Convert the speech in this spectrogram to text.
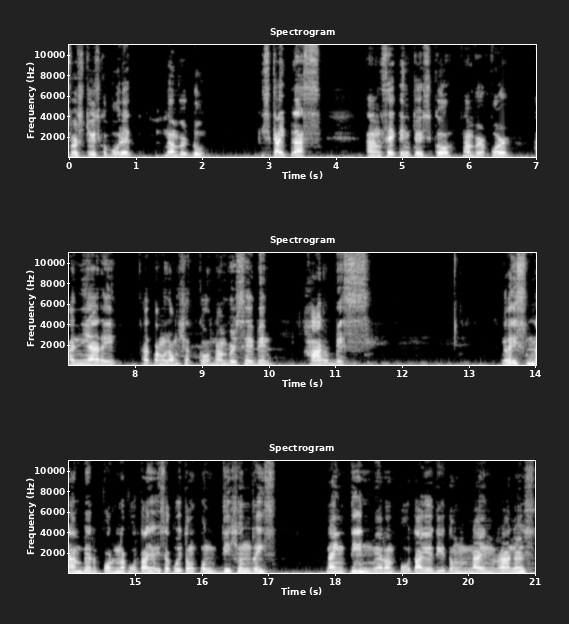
First choice ko po ulit number 2 Sky Plus. Ang second choice ko number 4 Anyari at pang long shot ko number 7 Harvest. Race number 4 na po tayo. Isa po itong condition race. 19. Meron po tayo ditong 9 runners.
